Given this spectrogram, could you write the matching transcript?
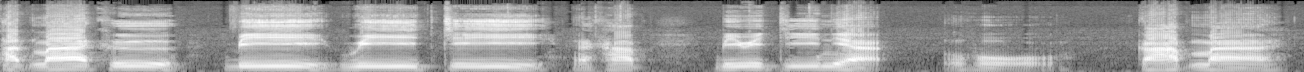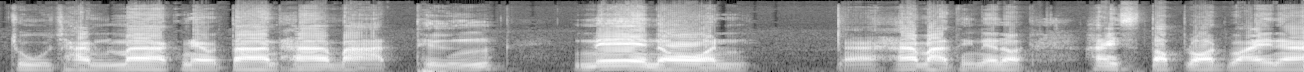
ถัดมาคือ BVG นะครับ BVG เนี่ย โอ้โห กราฟมาจูชันมากแนวต้าน 5 บาทถึงแน่นอนนะ5บาทถึงแน่นอน ให้ stop loss ไว้นะ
